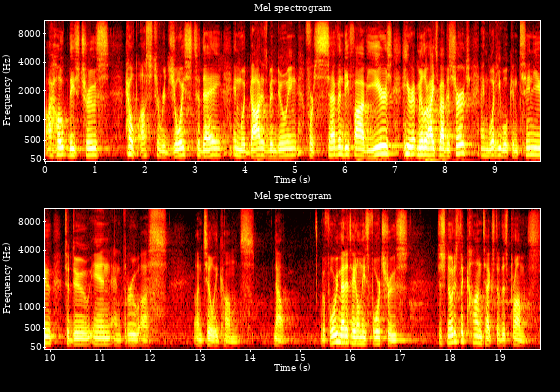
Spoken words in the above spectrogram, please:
I hope these truths help us to rejoice today in what God has been doing for 75 years here at Miller Heights Baptist Church and what He will continue to do in and through us until He comes. Now, before we meditate on these four truths, just notice the context of this promise.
